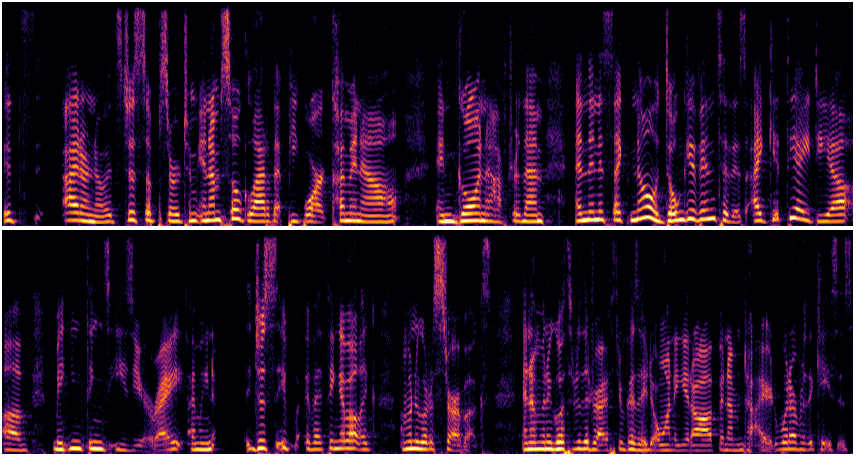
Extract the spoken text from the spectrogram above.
It's I don't know. It's just absurd to me, and I'm so glad that people are coming out and going after them. And then it's like, no, don't give in to this. I get the idea of making things easier, right? I mean, just if, if I think about like I'm gonna go to Starbucks and I'm gonna go through the drive-through because I don't want to get off and I'm tired, whatever the case is.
